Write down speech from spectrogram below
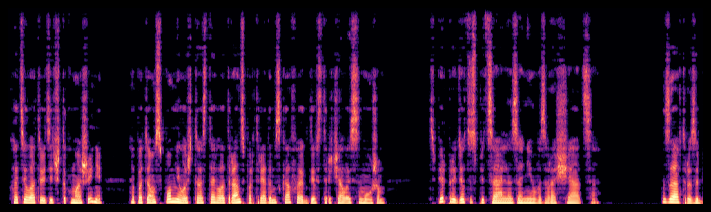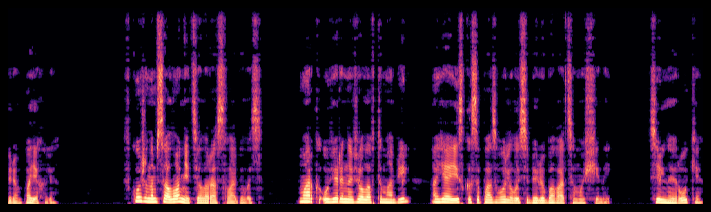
Хотела ответить, что к машине, а потом вспомнила, что оставила транспорт рядом с кафе, где встречалась с мужем. Теперь придется специально за ним возвращаться. «Завтра заберем, поехали». В кожаном салоне тело расслабилось. Марк уверенно вел автомобиль, а я искоса позволила себе любоваться мужчиной. Сильные руки,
